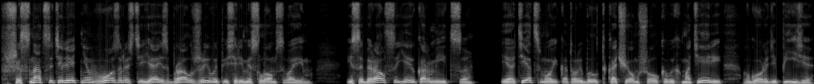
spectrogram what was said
В шестнадцатилетнем возрасте я избрал живопись ремеслом своим и собирался ею кормиться. И отец мой, который был ткачом шелковых материй в городе Пизе,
